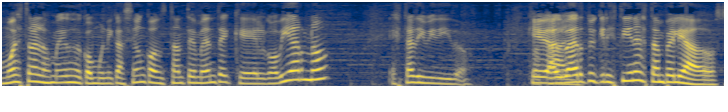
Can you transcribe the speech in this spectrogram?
Muestran los medios de comunicación constantemente que el gobierno está dividido. Que Total. Alberto y Cristina están peleados.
